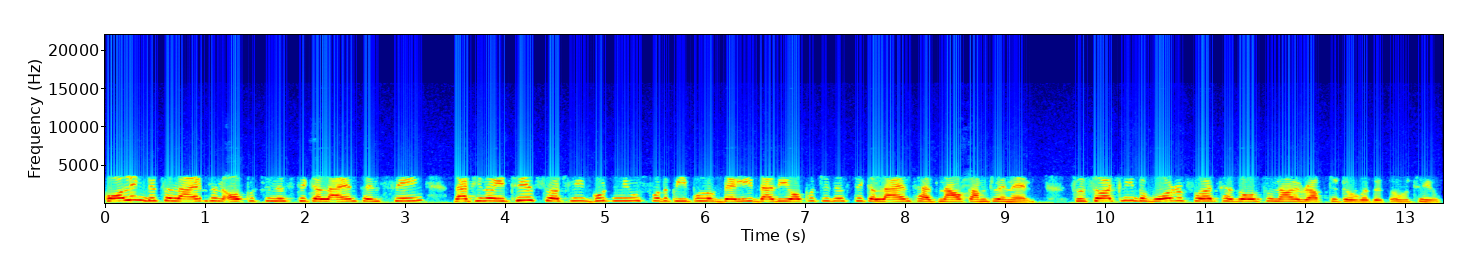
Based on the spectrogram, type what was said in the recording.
calling this alliance an opportunistic alliance and saying that, you know, it is certainly good news for the people of Delhi that the opportunistic alliance has now come to an end. So certainly the war of words has also now erupted over this. Over to you.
